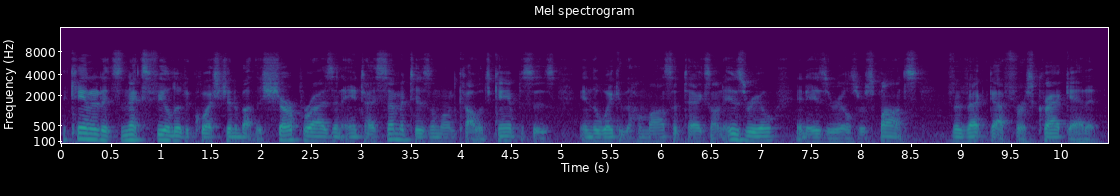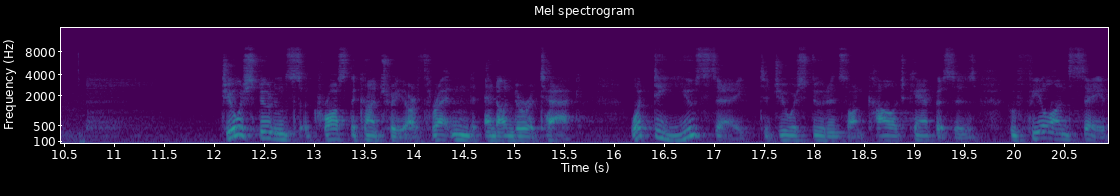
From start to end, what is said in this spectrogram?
The candidates next fielded a question about the sharp rise in anti Semitism on college campuses in the wake of the Hamas attacks on Israel and Israel's response. Vivek got first crack at it. Jewish students across the country are threatened and under attack. What do you say to Jewish students on college campuses who feel unsafe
